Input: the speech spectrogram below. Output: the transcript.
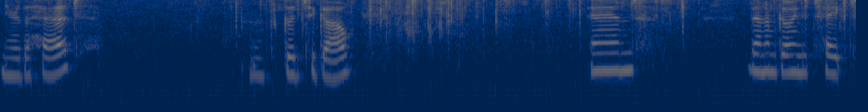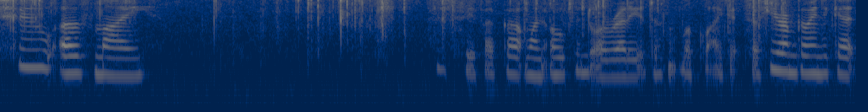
near the head. It's good to go. And then I'm going to take two of my, let's see if I've got one opened already. It doesn't look like it. So here I'm going to get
